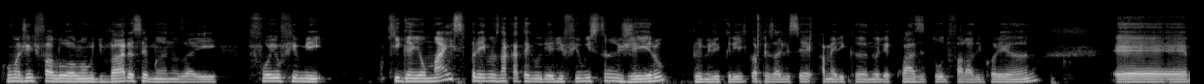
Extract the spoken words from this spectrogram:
como a gente falou ao longo de várias semanas aí, foi o filme que ganhou mais prêmios na categoria de filme estrangeiro, prêmio de crítico, apesar de ser americano, ele é quase todo falado em coreano. É,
